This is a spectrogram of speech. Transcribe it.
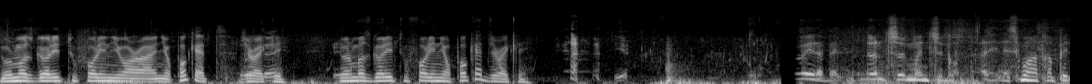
You almost got it to fall in your uh, in your pocket directly. You almost got it to fall in your pocket directly. Yeah. Oui la belle, donne-moi une seconde. Allez, laisse-moi attraper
